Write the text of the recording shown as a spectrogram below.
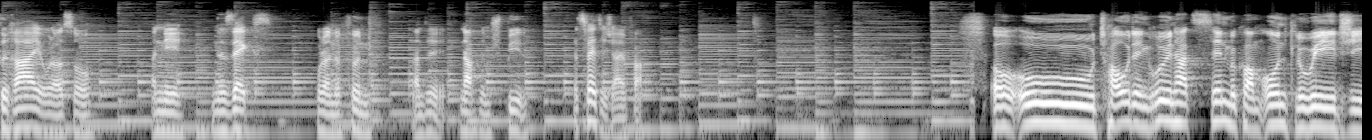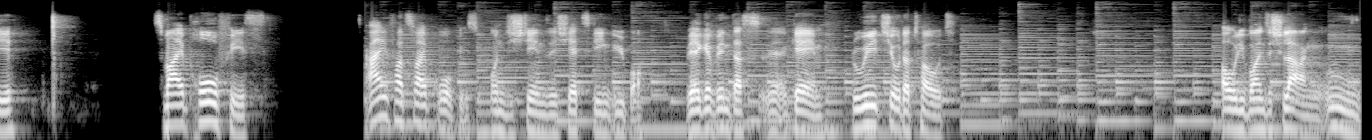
3 oder so. Ah, nee, eine 6 oder eine 5 nach, de nach dem Spiel. Das wette ich einfach. Oh, oh, Toad in Grün hat es hinbekommen und Luigi. Zwei Profis. Einfach zwei Profis. Und die stehen sich jetzt gegenüber. Wer gewinnt das äh, Game? Luigi oder Toad? Oh, die wollen sich schlagen. Uh.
